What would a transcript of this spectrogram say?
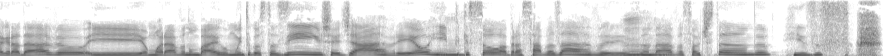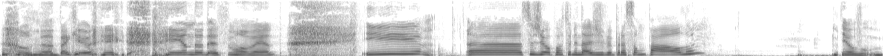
agradável e eu morava num bairro muito gostosinho, cheio de árvore. Eu, hippie que sou, abraçava as árvores, andava saltitando, risos. o Dan tá aqui rindo desse momento. E ah, surgiu a oportunidade de vir pra São Paulo. Eu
